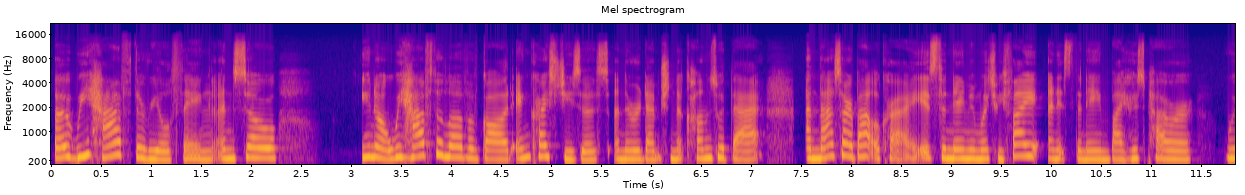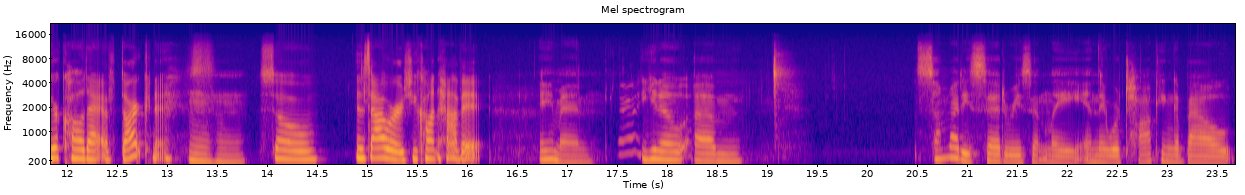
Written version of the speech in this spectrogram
But we have the real thing. And so, you know, we have the love of God in Christ Jesus and the redemption that comes with that. And that's our battle cry. It's the name in which we fight, and it's the name by whose power we're called out of darkness. Mm-hmm. So it's ours. You can't have it. Amen. You know, um, somebody said recently, and they were talking about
